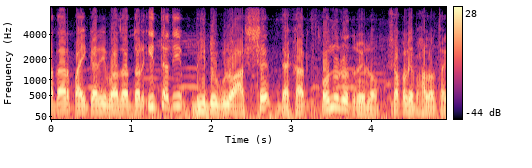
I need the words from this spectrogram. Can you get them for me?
আদার পাইকারি বাজার দর ইত্যাদি ভিডিওগুলো আসছে দেখার অনুরোধ রইল। সকলে ভালো থাকবে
